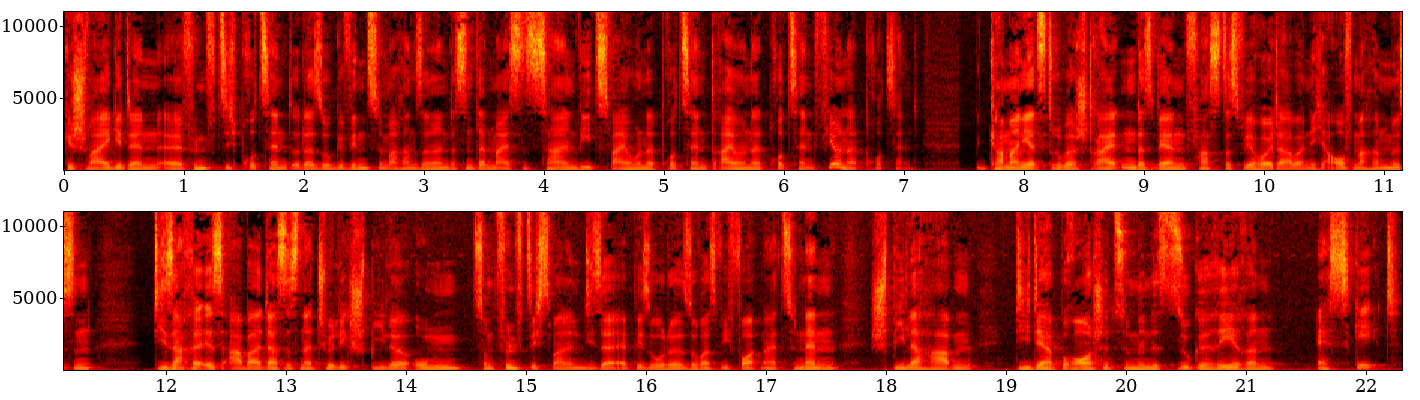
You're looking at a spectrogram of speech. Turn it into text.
geschweige denn äh, 50% oder so Gewinn zu machen, sondern das sind dann meistens Zahlen wie 200%, 300%, 400%. Kann man jetzt drüber streiten, das wäre ein Fass, das wir heute aber nicht aufmachen müssen. Die Sache ist aber, dass es natürlich Spiele, um zum 50. Mal in dieser Episode sowas wie Fortnite zu nennen, Spiele haben, die der Branche zumindest suggerieren, es geht.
